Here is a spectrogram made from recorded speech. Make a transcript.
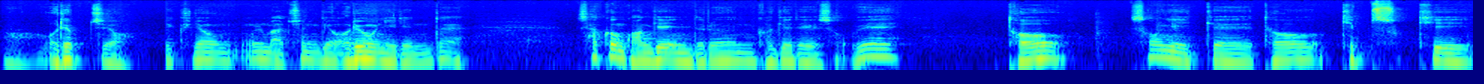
어, 어렵죠. 이 균형을 맞추는 게 어려운 일인데 사건 관계인들은 거기에 대해서 왜 더 성의 있게 더 깊숙이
